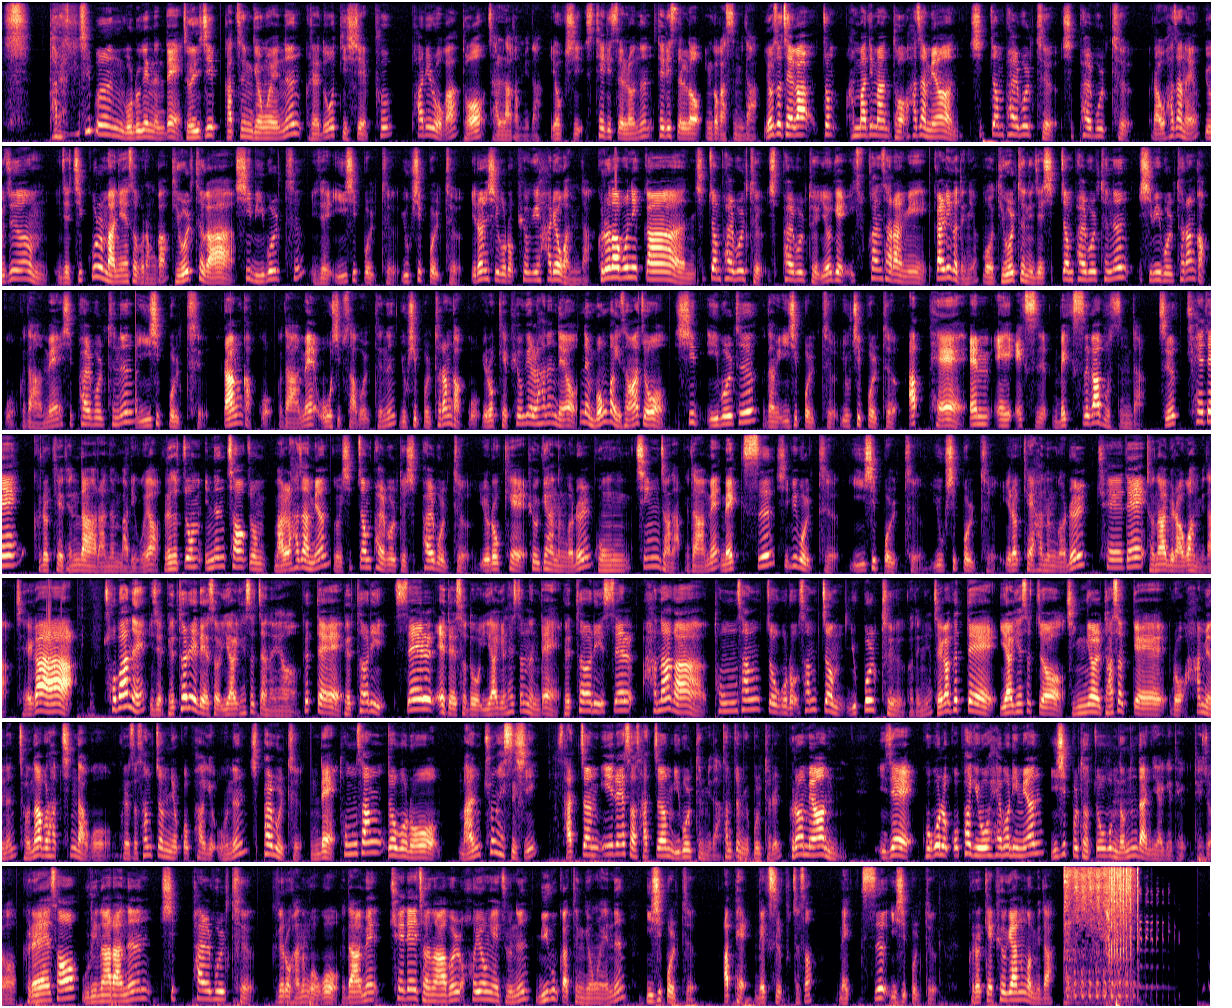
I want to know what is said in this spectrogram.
다른 집은 모르겠는데 저희 집 같은 경우에는 그래도 DCF 815가 더 잘 나갑니다. 역시 스테디셀러는 스테디셀러인 것 같습니다. 여기서 제가 좀 한마디만 더 하자면 10.8V 18V 라고 하잖아요. 요즘 이제 직구를 많이 해서 그런가? 디월트가 12V 이제 20V 60V 이런 식으로 표기하려고 합니다. 그러다 보니까 10.8V 18V 여기에 익숙한 사람이 헷갈리거든요. 뭐 디월트는 이제 10.8V는 12V랑 같고 그 다음에 18V는 20V 랑 같고 그 다음에 54V는 60V랑 같고 이렇게 표기를 하는데요. 근데 뭔가 이상하죠? 12V 그 다음에 20V 60V 앞에 MAX max가 붙습니다 즉 최대 그렇게 된다라는 말이고요. 그래서 좀 있는 척 좀 말을 하자면 그 10.8V 18V 이렇게 표기하는 거를 공칭 전압 그 다음에 max 12V 20V 60V 이렇게 하는 거를 최대 전압이라고 합니다. 제가 초반에 이제 배터리에 대해서 이야기했었잖아요. 그때 배터리 셀에 대해서도 이야기를 했었는데 배터리 셀 하나가 통상적으로 3.6V 거든요. 제가 그때 이야기했었죠. 직렬 5 개로 하면은 전압을 합친다고. 그래서 3.6 곱하기 5는 18V 인데 통상적으로 만충했을 시 4.1에서 4.2V입니다. 3.6V를. 그러면 이제 그거를 곱하기 5 해버리면 20V 조금 넘는다는 이야기가 되, 죠. 그래서 우리나라는 18V 그대로 가는 거고 그 다음에 최대 전압을 허용해주는 미국 같은 경우에는 20V 앞에 max를 붙여서 max 20V 그렇게 표기하는 겁니다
